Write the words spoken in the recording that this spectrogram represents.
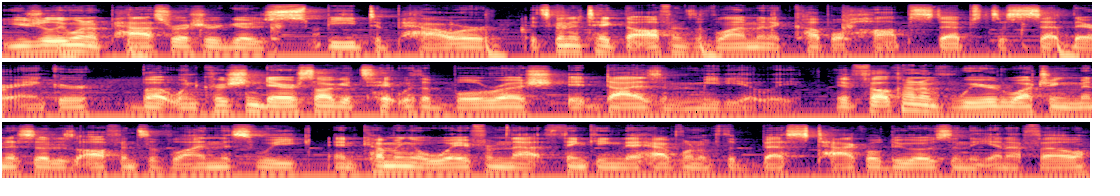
Usually when a pass rusher goes speed to power, it's going to take the offensive lineman a couple hop steps to set their anchor. But when Christian Darrisaw gets hit with a bull rush, it dies immediately. It felt kind of weird watching Minnesota's offensive line this week and coming away from that thinking they have one of the best tackle duos in the NFL.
